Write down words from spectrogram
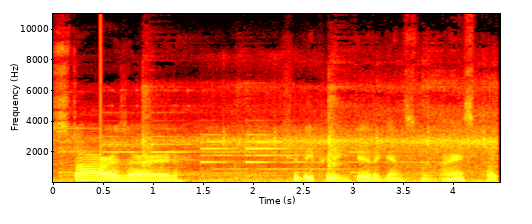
Star Charizard should be pretty good against an ice Pokemon.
